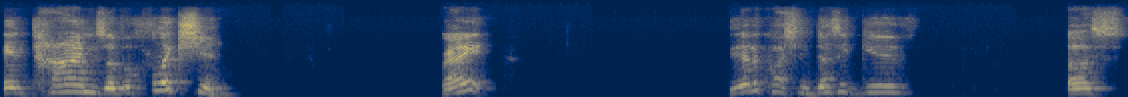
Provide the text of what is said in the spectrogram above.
in times of affliction? Right? The other question does it give us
